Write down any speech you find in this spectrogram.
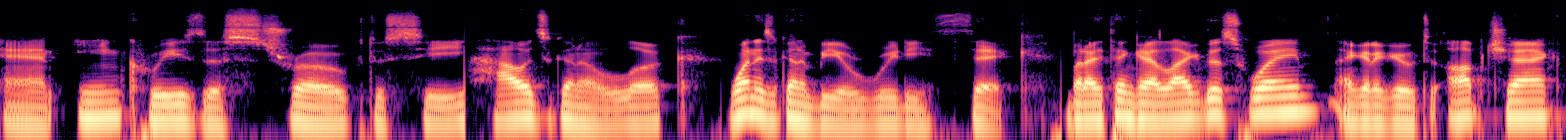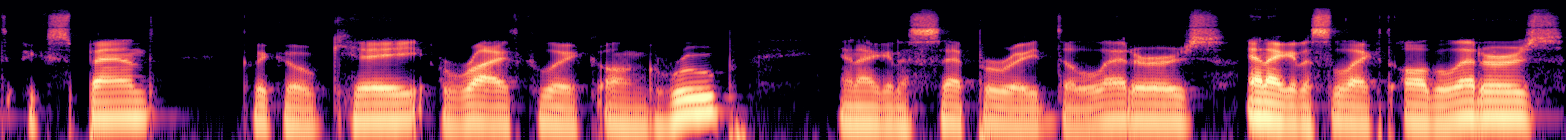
and increase the stroke to see how it's gonna look when it's gonna be really thick. But I think I like this way. I'm gonna go to object, expand, click OK, right click on group, and I'm gonna separate the letters and I'm gonna select all the letters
